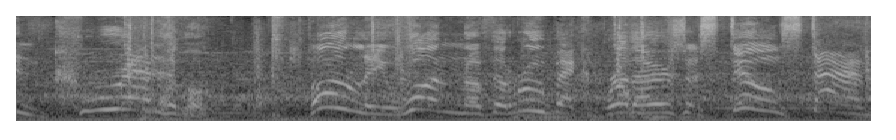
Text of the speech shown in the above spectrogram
Incredible! Only one of the Rubek brothers still stands!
